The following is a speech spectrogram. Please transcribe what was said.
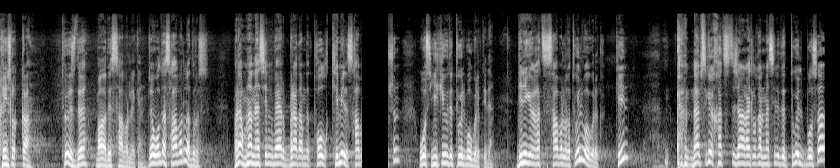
қиыншылыққа төзді молодец сабырлы екен. Жоқ ол да сабырлы дұрыс. Бірақ мына нәрсенің бәрі бір адамды толық кемел сабыр үшін осы екеуі де түгел болу керек дейді. Денеге қатысты сабырлығы түгел болу керек. Кейін нәпсіге қатысты жаңағы айтылған мәселеде түгел болса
